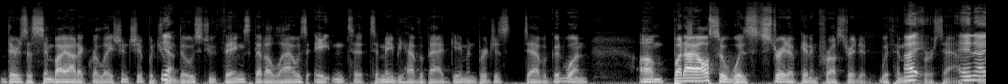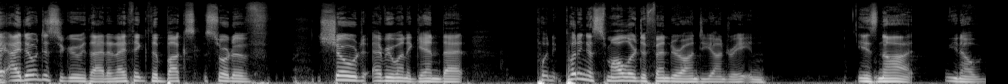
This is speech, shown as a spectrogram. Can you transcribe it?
there's a symbiotic relationship between Yeah. those two things that allows Ayton to to maybe have a bad game and Bridges to have a good one. Um, but I also was straight up getting frustrated with him in I, the first half. And Like- I, I don't disagree with that. And I think the Bucks sort of showed everyone again that put, putting a smaller defender on DeAndre Ayton is not, you know,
